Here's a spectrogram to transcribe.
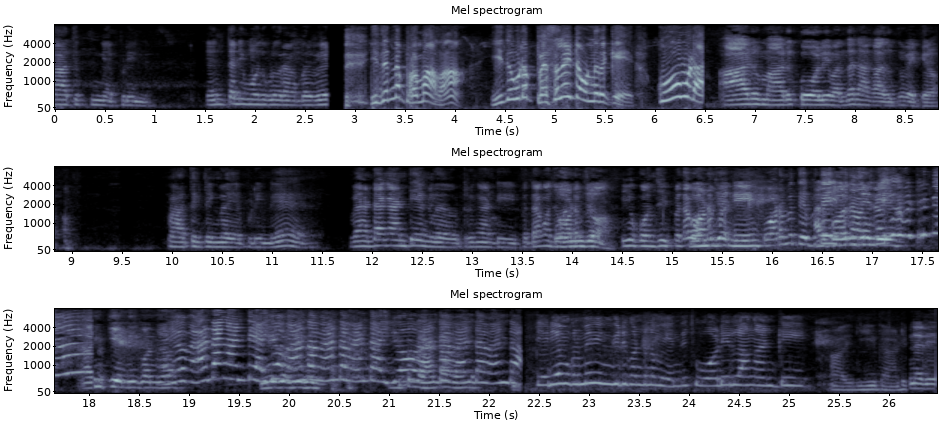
பார்த்துக்குங்க எப்படின்னு. எந்த தண்ணி மோந்து கொடுக்குறாங்க இது என்ன பிரமாதம்? இது விட பெசலைட் ஒண்ணு இருக்கு. கூமுடா. ஆடு மாடு கோழி வந்தா நாங்க அதுக்கும் வைக்கிறோம். பார்த்துக்கிட்டீங்களா எப்படின்னு? வேண்டாங்க ஆண்டி எங்களை விட்டுருங்க ஆண்டி இப்பதான் கொஞ்சம் உடம்பு கொஞ்சம். ஐயோ கொஞ்சம் இப்பதான் நீ. உடம்பு உடம்பு தெப்பி அது இப்பதான் கொஞ்சம் வந்து- நீ. ஐயோ, விட்டுருங்க. நீ கொஞ்சம். ஐயோ வேண்டாங்க ஆண்டி ஐயோ வேண்டாம் வேண்டாம் வேண்டாம். ஐயோ வேண்டாம் வேண்டாம் வேண்டாம். தெரியாம எங்க வீட்டு கொண்டு நம்ம எந்திரிச்சு ஓடிடலாங்க ஆண்டி ஆண்டி என்னடி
